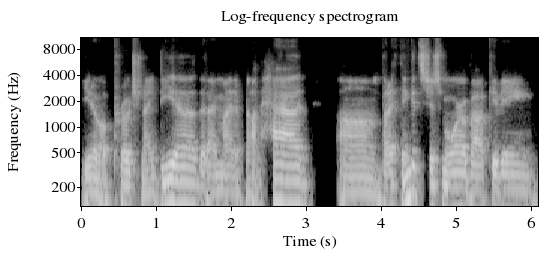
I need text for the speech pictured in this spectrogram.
you know, approach an idea that I might have not had. Um, but I think it's just more about giving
